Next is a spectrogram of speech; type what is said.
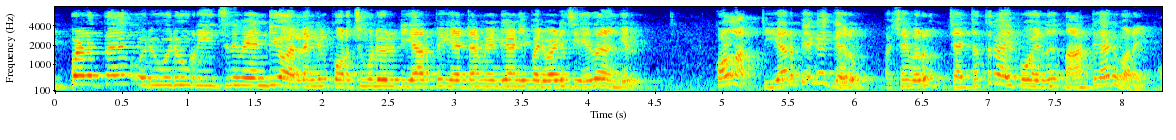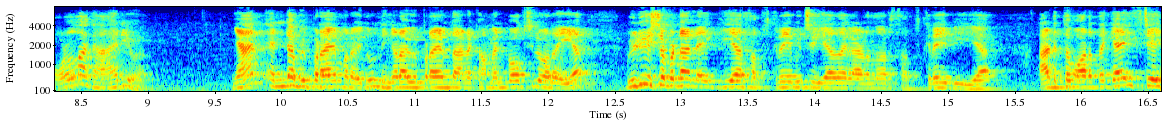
ഇപ്പോഴത്തെ ഒരു ഒരു റീച്ചിന് വേണ്ടിയോ അല്ലെങ്കിൽ കുറച്ചും കൂടി ഒരു ടി ആർ പി കയറ്റാൻ വേണ്ടിയാണ് ഈ പരിപാടി ചെയ്തതെങ്കിൽ കൊള്ളാം. ടി ആർ പി ഒക്കെ കയറും. പക്ഷേ വെറും ചെറ്റത്തിലായി പോയെന്ന് നാട്ടുകാർ പറയും. ഉള്ള കാര്യമാണ്. ഞാൻ എന്റെ അഭിപ്രായം പറയുന്നു. നിങ്ങളുടെ അഭിപ്രായം താഴെ കമന്റ് ബോക്സിൽ പറയുക. വീഡിയോ ഇഷ്ടപ്പെട്ടാൽ ലൈക്ക് ചെയ്യുക സബ്സ്ക്രൈബ് ചെയ്യാതെ കാണുന്നവർ സബ്സ്ക്രൈബ് ചെയ്യുക. അടുത്ത വാർത്തയ്ക്കായി stay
